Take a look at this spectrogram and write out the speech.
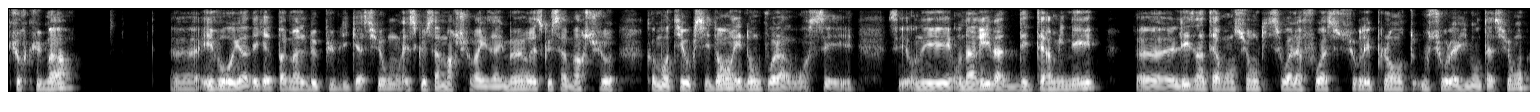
curcuma euh, et vous regardez, il y a pas mal de publications. Est-ce que ça marche sur Alzheimer? Est-ce que ça marche sur, comme antioxydant? Et donc voilà, bon, c'est, on, est, on arrive à déterminer les interventions qui soient à la fois sur les plantes ou sur l'alimentation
